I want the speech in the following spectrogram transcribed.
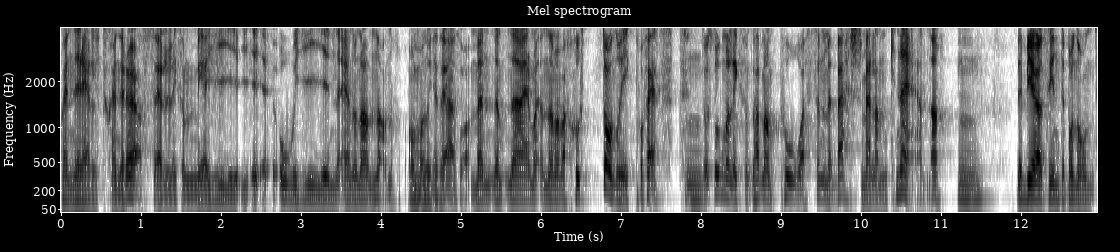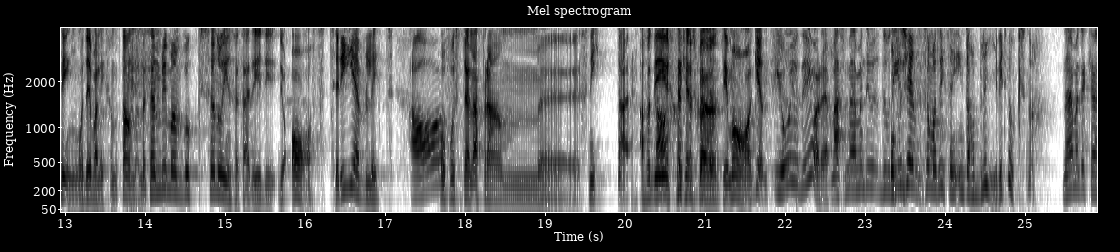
generellt generös eller liksom mer gi- ogin än någon annan, om man kan säga så. Men när, när, man, när man var 17 och gick på fest, då, stod man liksom, då hade man påsen med bärs mellan knäna. Det bjöds inte på någonting och det var liksom standard. Men sen blir man vuxen och inser att det, är- det, det är astrevligt Ja. att få ställa fram eh, snittar. Alltså det känns skönt i magen. Jo, jo, det gör det. Men, alltså, men, det, det, Och så det, känns det som att vissa inte har blivit vuxna. Nej, men det kan...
